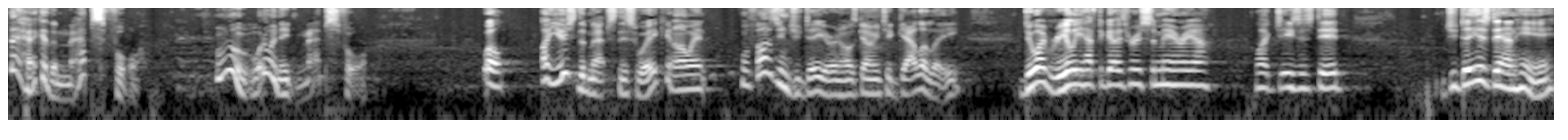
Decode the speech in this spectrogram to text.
What the heck are the maps for? Ooh, what do I need maps for? Well, I used the maps this week and I went, well, if I was in Judea and I was going to Galilee, do I really have to go through Samaria like Jesus did? Judea's down here,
